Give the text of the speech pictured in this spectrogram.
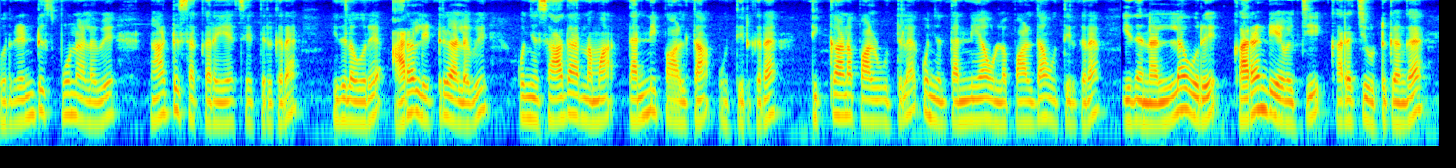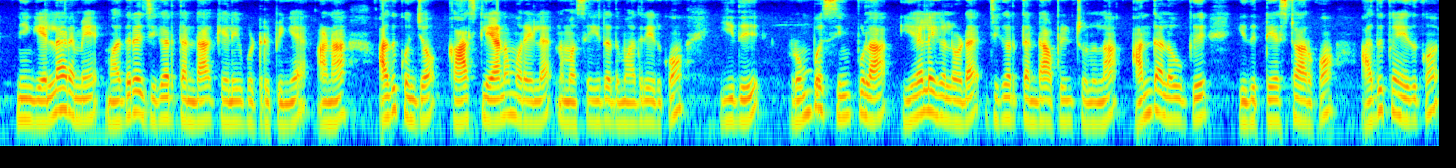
ஒரு ரெண்டு ஸ்பூன் அளவு நாட்டு சர்க்கரையை சேர்த்துருக்கிறேன். இதில் ஒரு அரை லிட்ரு அளவு கொஞ்சம் சாதாரணமாக தண்ணி பால் தான் ஊற்றிருக்கிறேன் திக்கான பால் ஊற்றல கொஞ்சம் தண்ணியாக உள்ள பால் தான் ஊற்றிருக்கிறேன் இதை நல்லா ஒரு கரண்டியை வச்சு கரைச்சி விட்டுக்கோங்க. நீங்கள் எல்லாருமே மதுரை ஜிகர் தண்டா கேள்விப்பட்டிருப்பீங்க. ஆனால் அது கொஞ்சம் காஸ்ட்லியான முறையில் நம்ம செய்கிறது மாதிரி இருக்கும். இது ரொம்ப சிம்பிளாக ஏழைகளோட ஜிகர் தண்டா அப்படின்னு சொல்லலாம். அந்த அளவுக்கு இது டேஸ்ட்டாக இருக்கும். அதுக்கும் இதுக்கும்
